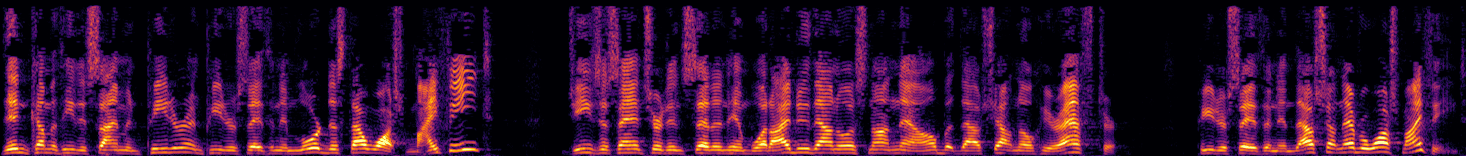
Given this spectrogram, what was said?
Then cometh he to Simon Peter, and Peter saith unto him, Lord, dost thou wash my feet? Jesus answered and said unto him, What I do thou knowest not now, but thou shalt know hereafter. Peter saith unto him, Thou shalt never wash my feet.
